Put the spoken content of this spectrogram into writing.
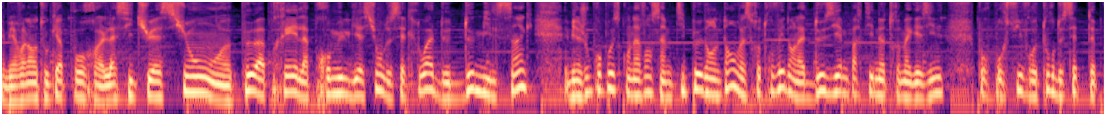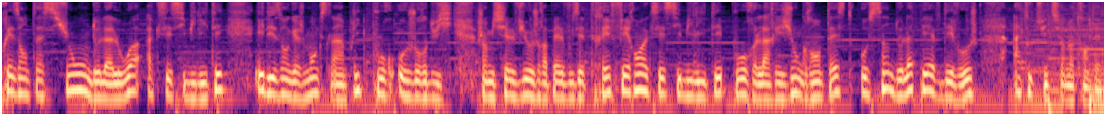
Eh bien voilà en tout cas pour la situation euh, peu après la promulgation de cette loi de 2005. Eh bien je vous propose qu'on avance un petit peu dans le temps. On va se retrouver dans la deuxième partie de notre magazine pour poursuivre autour de cette présentation de la loi accessibilité et des engagements que cela implique pour aujourd'hui. Jean-Michel Viau, je rappelle, vous êtes référent accessibilité pour la région Grand Est au sein de l'APF des Vosges. A tout de suite sur notre antenne.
